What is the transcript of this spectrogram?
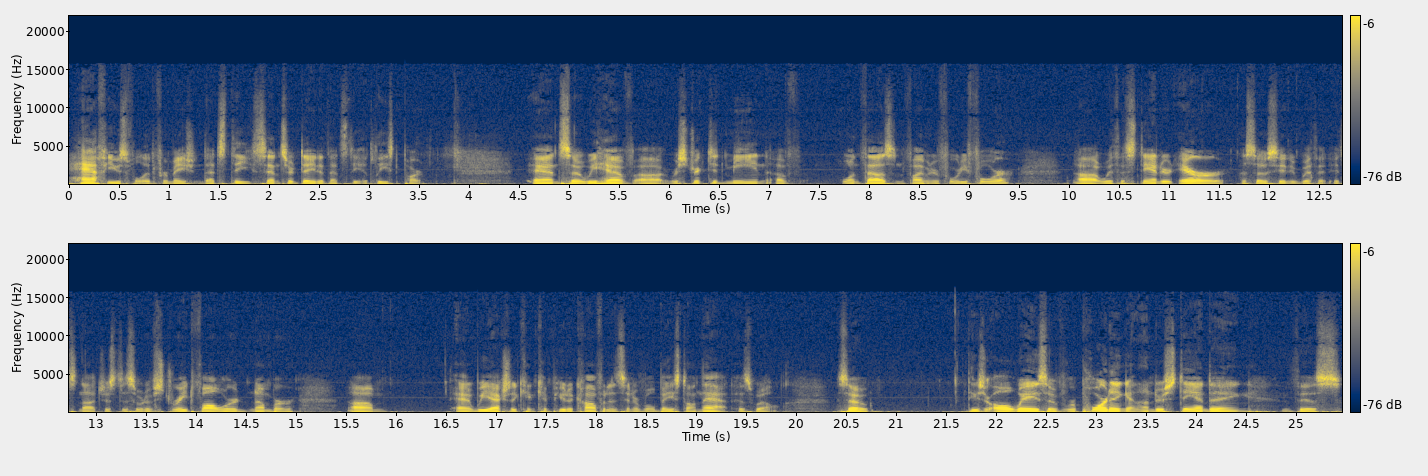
half useful information. That's the censored data, that's the at least part. And so we have a restricted mean of 1,544 uh, with a standard error associated with it. It's not just a sort of straightforward number, um, and we actually can compute a confidence interval based on that as well. So these are all ways of reporting and understanding this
